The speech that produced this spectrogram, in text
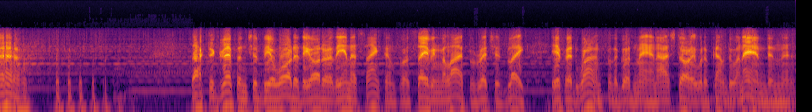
Well, Dr. Griffin should be awarded the Order of the Inner Sanctum for saving the life of Richard Blake. If it weren't for the good man, our story would have come to an end in the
